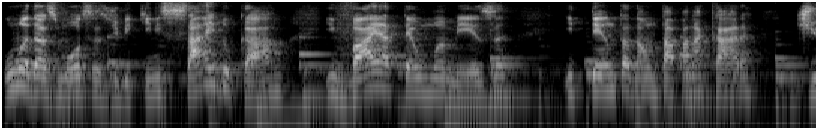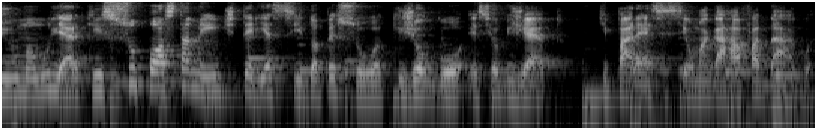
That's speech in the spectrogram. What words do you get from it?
Uma das moças de biquíni sai do carro e vai até uma mesa e tenta dar um tapa na cara de uma mulher que supostamente teria sido a pessoa que jogou esse objeto, que parece ser uma garrafa d'água.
